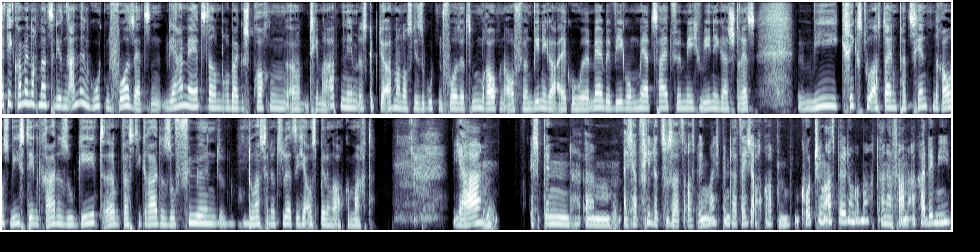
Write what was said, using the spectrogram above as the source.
Steffi, kommen wir nochmal zu diesen anderen guten Vorsätzen. Wir haben ja jetzt darüber gesprochen, äh, Thema Abnehmen. Es gibt ja auch immer noch so diese guten Vorsätze, Rauchen aufhören, weniger Alkohol, mehr Bewegung, mehr Zeit für mich, weniger Stress. Wie kriegst du aus deinen Patienten raus, wie es denen gerade so geht, äh, was die gerade so fühlen? Du hast ja eine zusätzliche Ausbildung auch gemacht. Ja, ich bin, ähm, ich habe viele Zusatzausbildungen gemacht. Ich bin tatsächlich auch habe eine Coaching-Ausbildung gemacht an der Fernakademie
